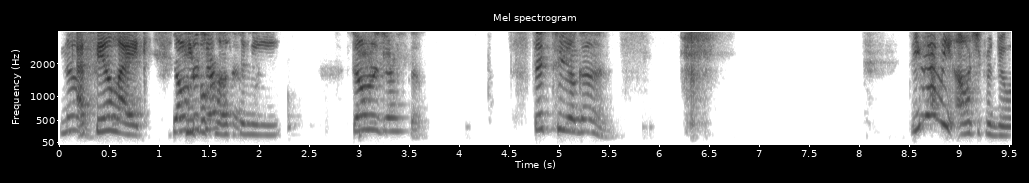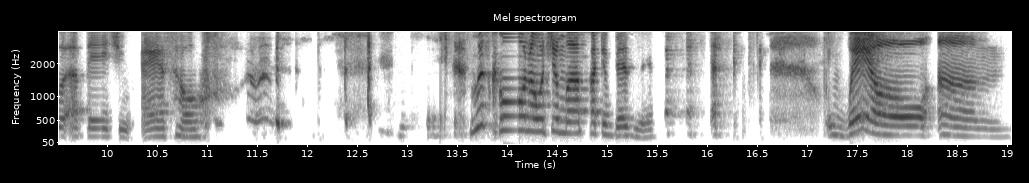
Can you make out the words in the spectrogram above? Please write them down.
No, I feel like don't people adjust close them. to me. Don't adjust them. Stick to your guns. Do you have any entrepreneur updates, you asshole? What's going on with your motherfucking business? Well, um,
